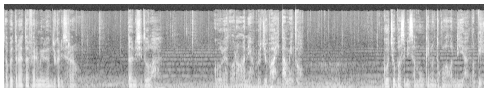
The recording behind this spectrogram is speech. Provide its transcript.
tapi ternyata Vermilion juga diserang. Dan di situlah gue lihat orang aneh berjubah hitam itu. Gue coba sebisa mungkin untuk lawan dia, tapi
